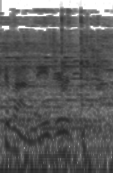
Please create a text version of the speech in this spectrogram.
Come on, Major.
